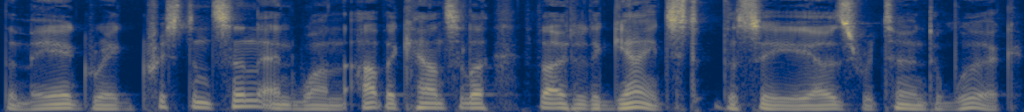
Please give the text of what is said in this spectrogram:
The Mayor, Greg Christensen, and one other councillor voted against the CEO's return to work.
